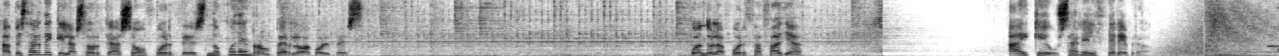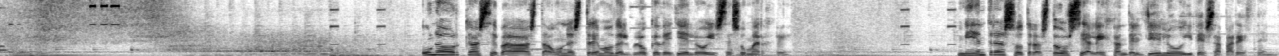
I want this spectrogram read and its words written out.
A pesar de que las orcas son fuertes, no pueden romperlo a golpes. Cuando la fuerza falla, hay que usar el cerebro. Una orca se va hasta un extremo del bloque de hielo y se sumerge. Mientras otras dos se alejan del hielo y desaparecen.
